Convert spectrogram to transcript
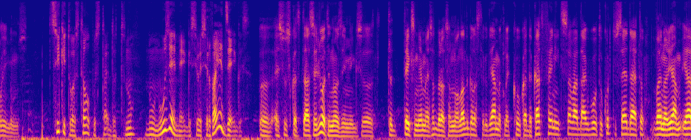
līgumus. Cik tos telpas tādas, nu, nu, nozīmīgas, jo ir vajadzīgas? Es uzskatu, tās ir ļoti nozīmīgas. Tad, teiksim, ja mēs atbraucam no Latvijas, tad jāmeklē kaut kāda kafejnīca savādāk būtu, kur tu sēdētu. Vai no jā, jā,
